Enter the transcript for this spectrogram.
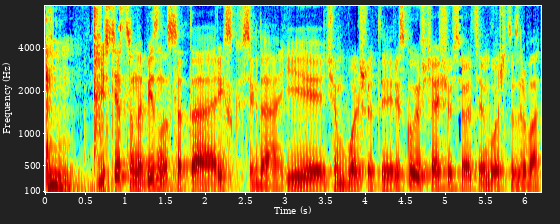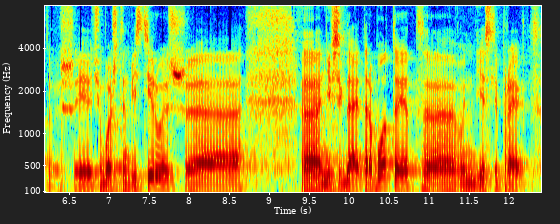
естественно, бизнес — это риск всегда. И чем больше ты рискуешь чаще всего, тем больше ты зарабатываешь. И чем больше ты инвестируешь, э, э, не всегда это работает. Э, Если проект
